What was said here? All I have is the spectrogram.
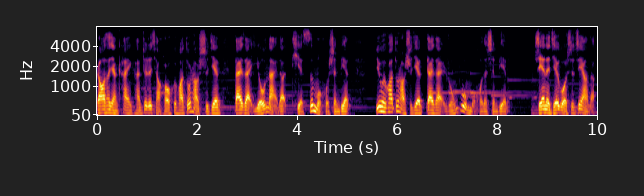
然后他想看一看这只小猴会花多少时间待在有奶的铁丝母猴身边，又会花多少时间待在绒布母猴的身边。实验的结果是这样的：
